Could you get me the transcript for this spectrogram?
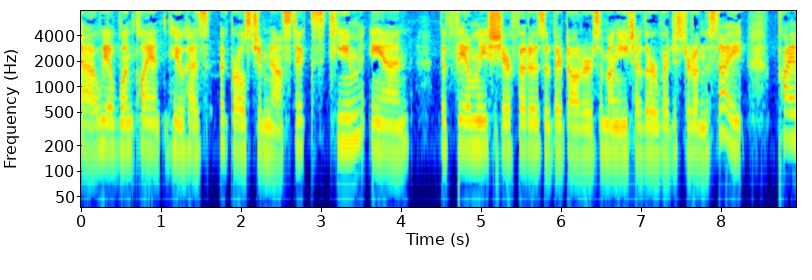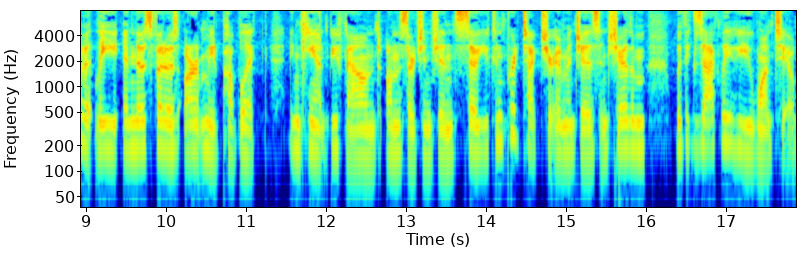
Uh, we have one client who has a girls' gymnastics team, and the families share photos of their daughters among each other registered on the site privately, and those photos aren't made public and can't be found on the search engines. So you can protect your images and share them with exactly who you want to.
